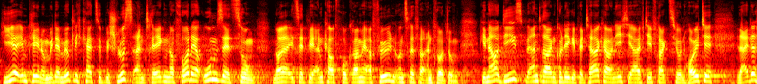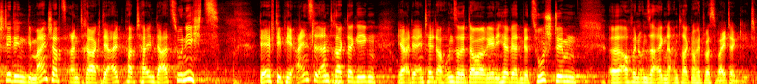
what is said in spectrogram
hier im Plenum mit der Möglichkeit zu Beschlussanträgen noch vor der Umsetzung neuer EZB-Ankaufprogramme erfüllen unsere Verantwortung. Genau dies beantragen Kollege Peterka und ich, die AfD-Fraktion, heute. Leider steht im Gemeinschaftsantrag der Altparteien dazu nichts. Der FDP-Einzelantrag dagegen, ja, der enthält auch unsere Dauerrede. Hier werden wir zustimmen, äh, auch wenn unser eigener Antrag noch etwas weitergeht.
